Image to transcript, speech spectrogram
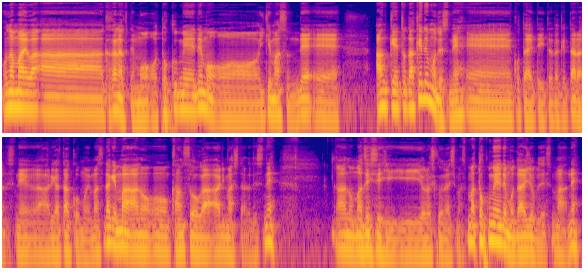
お名前は書かなくても、匿名でもいけますんで、えー、アンケートだけでもですね、えー、答えていただけたらですね、ありがたく思います。だけど、まあ、あの、感想がありましたらですね、あの、まあ、ぜひぜひよろしくお願いします。まあ、匿名でも大丈夫です。まあね、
